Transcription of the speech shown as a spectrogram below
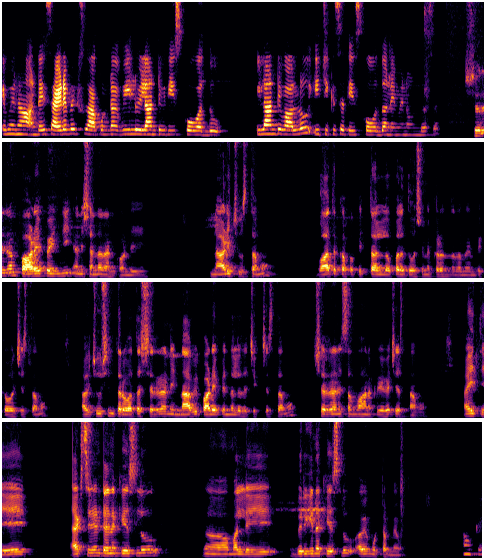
ఏమైనా అంటే సైడ్ ఎఫెక్ట్స్ కాకుండా వీళ్ళు ఇలాంటివి తీసుకోవద్దు. ఇలాంటి వాళ్ళు ఈ చికిత్స తీసుకోవద్దు అని ఏమైనా ఉందా సార్? శరీరం పాడైపోయింది అని అన్నారు అనుకోండి నాడి చూస్తాము వాత కఫ పిత్తాల లోపల దోషం ఎక్కడ ఉందో మేము రికవర్ చేస్తాము. అవి చూసిన తర్వాత శరీరాన్ని నాభి పాడైపోయిందో లేదో చెక్ చేస్తాము శరీరాన్ని సంవహన క్రియగా చేస్తాము. అయితే యాక్సిడెంట్ అయిన కేసులు మళ్ళీ విరిగిన కేసులు అవి ముట్టం మేము. ఓకే.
